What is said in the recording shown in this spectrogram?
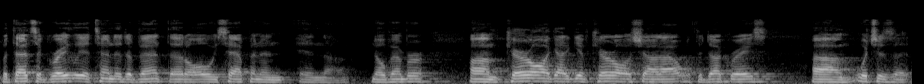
but that's a greatly attended event. That'll always happen in, in uh, November. Um, Carol, I got to give Carol a shout out with the duck race, um, which is an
